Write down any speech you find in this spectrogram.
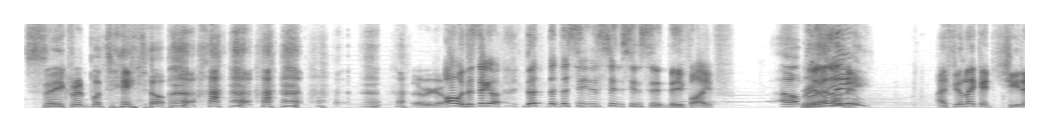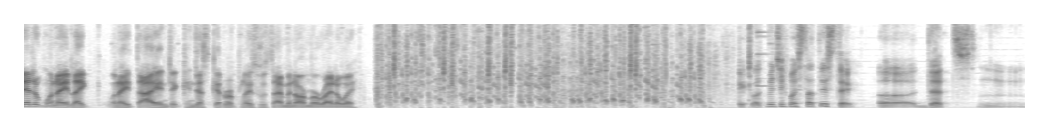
Sacred potato. There we go. Oh, the second a, that, that that's since, since since day five. oh, Really? I feel like I cheated when I like when I die and can just get replaced with diamond armor right away. Let me check my statistic. Uh, deaths. Hmm.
